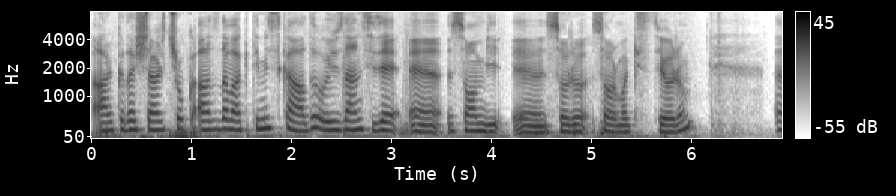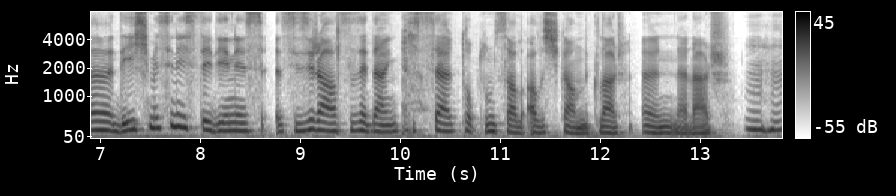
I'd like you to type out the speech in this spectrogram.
arkadaşlar çok az da vaktimiz kaldı. O yüzden size e, son bir e, soru sormak istiyorum. E, değişmesini istediğiniz, sizi rahatsız eden kişisel toplumsal alışkanlıklar e, neler? Hı hı.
